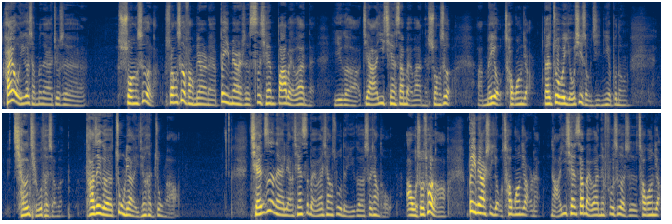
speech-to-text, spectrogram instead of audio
还有一个什么呢？就是双摄了。双摄方面呢，背面是四千八百万的一个加一千三百万的双摄啊，没有超广角。但是作为游戏手机，你也不能强求它什么，它这个重量已经很重了啊。前置呢，两千四百万像素的一个摄像头啊，我说错了啊，背面是有超广角的啊，一千三百万的副摄是超广角。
